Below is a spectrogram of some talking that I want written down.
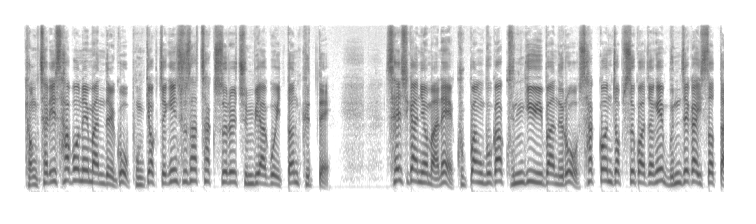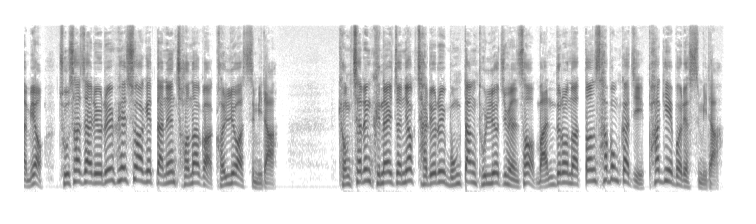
경찰이 사본을 만들고 본격적인 수사 착수를 준비하고 있던 그때 3시간여 만에 국방부가 군기 위반으로 사건 접수 과정에 문제가 있었다며 조사 자료를 회수하겠다는 전화가 걸려왔습니다. 경찰은 그날 저녁 자료를 몽땅 돌려주면서 만들어놨던 사본까지 파기해버렸습니다.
